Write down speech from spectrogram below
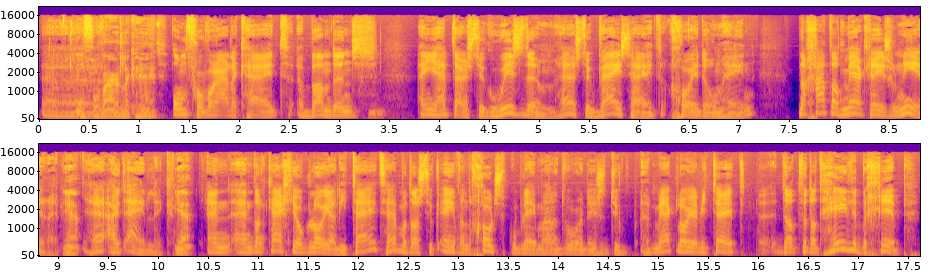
Uh, onvoorwaardelijkheid. Onvoorwaardelijkheid, abundance. Mm. En je hebt daar een stuk wisdom, hè, een stuk wijsheid gooi je eromheen dan gaat dat merk resoneren. Ja. Hè, uiteindelijk. Ja. En, en dan krijg je ook loyaliteit. Hè, want dat is natuurlijk een van de grootste problemen aan het worden. Is natuurlijk merkloyaliteit. Eh, dat we dat hele begrip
